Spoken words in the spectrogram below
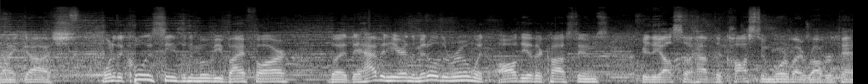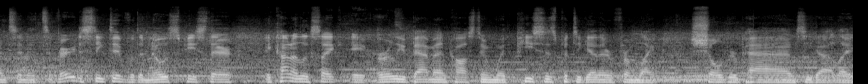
My gosh. One of the coolest scenes in the movie by far, but they have it here in the middle of the room with all the other costumes. Here they also have the costume worn by Robert Pattinson. It's very distinctive with a nose piece there. It kind of looks like a early Batman costume with pieces put together from like shoulder pads. You got like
